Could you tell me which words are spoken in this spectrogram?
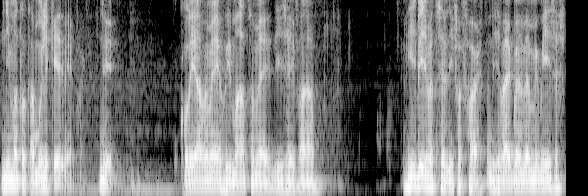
Niemand had daar moeilijkheden mee gepakt. Nu, een collega van mij, een goede maat van mij, die zei van, ja, die is bezig met 75 Hard. En die zei ik ben er mee bezig.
